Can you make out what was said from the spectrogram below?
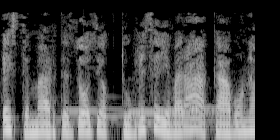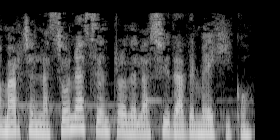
Este martes 2 de octubre se llevará a cabo una marcha en la zona centro de la Ciudad de México,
